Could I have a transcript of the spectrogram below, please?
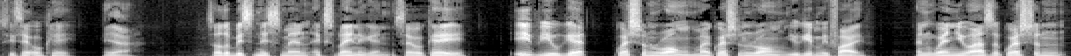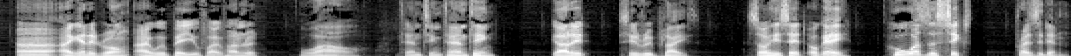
she said, okay, yeah. So the businessman explained again. Say, okay, if you get question wrong, my question wrong, you give me five. And when you ask the question, uh, I get it wrong, I will pay you five hundred. Wow, tempting, tempting. Got it? She replies. So he said, okay, who was the sixth president?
